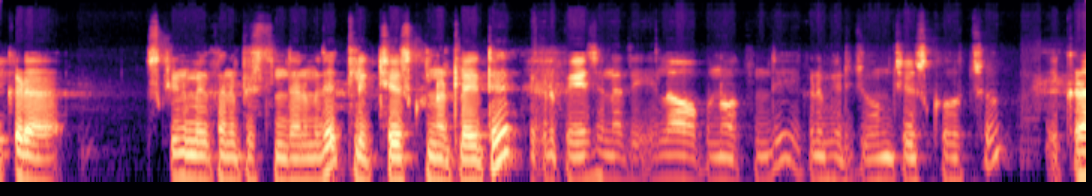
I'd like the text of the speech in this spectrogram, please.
ఇక్కడ స్క్రీన్ మీద కనిపిస్తుంది దాని మీద క్లిక్ చేసుకున్నట్లయితే ఇక్కడ పేజ్ అనేది ఇలా ఓపెన్ అవుతుంది ఇక్కడ మీరు జూమ్ చేసుకోవచ్చు. ఇక్కడ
